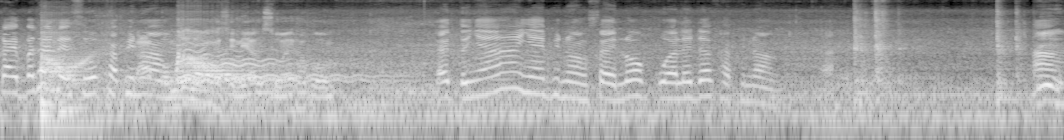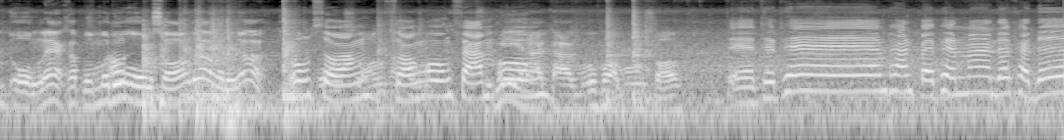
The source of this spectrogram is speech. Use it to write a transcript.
ไก่ประทานได้สุกค่ะพี่น้องผมจะมากับสีเหลืองสวยครับผมไก่ตัวใหญ่ใหญ่พี่น้องใส่โลกกลัวเลยเด้อค่ะพี่น้องค่ะอะ นี่โอ่งแรกครับผมมาดูโอ่งสองเด้อมาดูเด้อองค์สองสององค์สามอนี่งค์หากลางหมูพร้อมโอ่งสองแต่แท้แท้ผ่านไปผ่านมาเด้อค่ะเด้อ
